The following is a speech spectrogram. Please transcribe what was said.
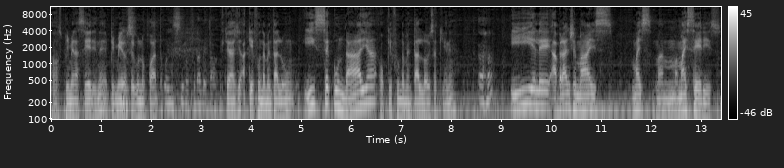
As primeiras séries, né? Primeiro, Isso. segundo, quarto. o ensino fundamental. Que a- aqui é fundamental 1 e secundária, o que é fundamental 2 aqui, né? Aham. E ele abrange mais mais ma- ma- mais séries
